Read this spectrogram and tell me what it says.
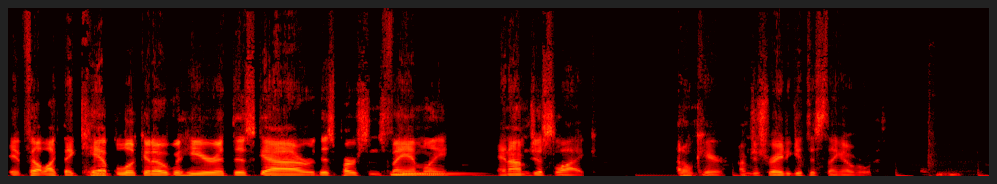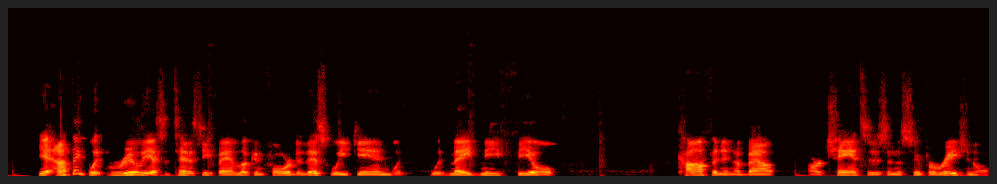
It felt like they kept looking over here at this guy or this person's family, and I'm just like, I don't care. I'm just ready to get this thing over with. Yeah, and I think what really, as a Tennessee fan, looking forward to this weekend, what what made me feel confident about our chances in the Super Regional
